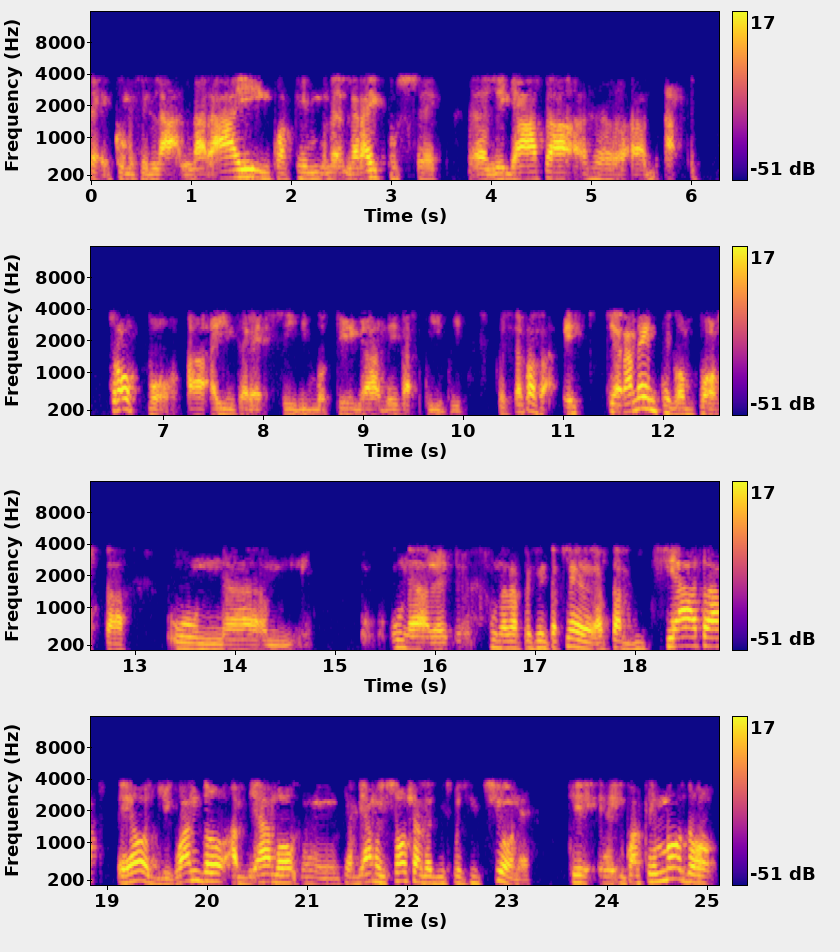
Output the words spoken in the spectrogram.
cioè è come se la, la RAI in qualche la RAI fosse eh, legata eh, a, a, troppo agli interessi di bottega dei partiti. Questa cosa è chiaramente comporta un, um, una, una, rappresentazione in realtà viziata e oggi quando abbiamo, eh, abbiamo i social a disposizione che eh, in qualche modo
